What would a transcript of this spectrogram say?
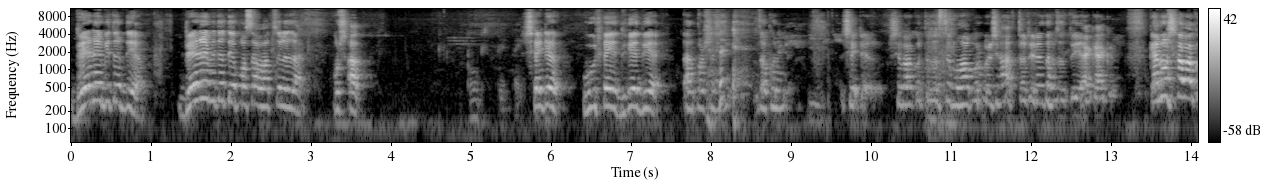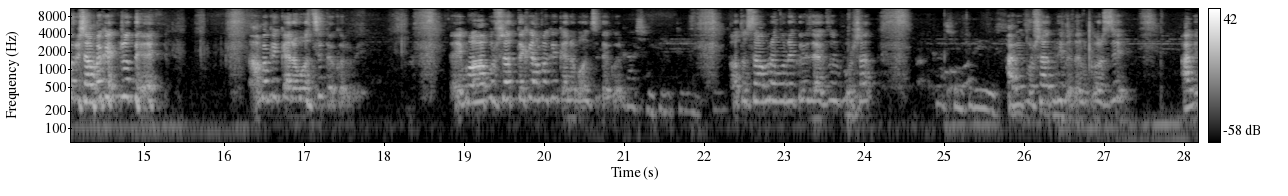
ড্রেনের ভিতর দিয়ে ড্রেনের ভিতর দিয়ে পচা ভাত চলে যায় প্রসাদ সেটা উঠে ধুয়ে দিয়ে তারপর সে যখন সেটা সেবা করতে যাচ্ছে, মহাপ্রভু এসে হাতটা টেনে ধরছে, তুই একা একা কেন সেবা করিস আমাকে একটু দে। আমাকে কেন বঞ্চিত করবি? এই মহাপ্রসাদ থেকে আমাকে কেন বঞ্চিত করবি? অথচ আমরা মনে করি যে একজন প্রসাদ, আমি প্রসাদ নিবেদন করছি আমি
